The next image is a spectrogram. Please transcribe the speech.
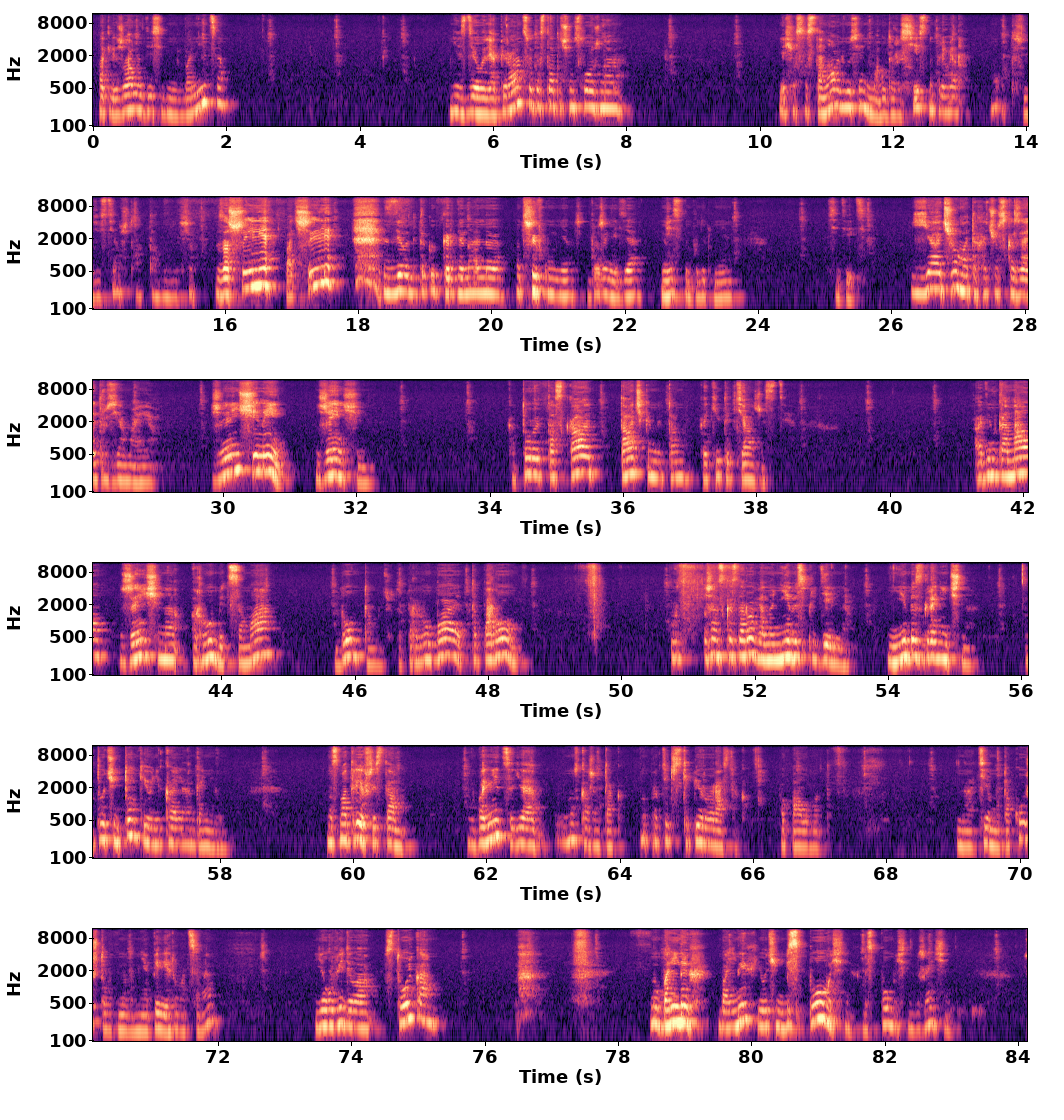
отлежала 10 дней в больнице. Мне сделали операцию достаточно сложную. Я сейчас восстанавливаюсь, я не могу даже сесть, например. Ну, вот в связи с тем, что там все зашили, подшили, сделали такую кардинальную отшивку мне, что даже нельзя месяц будет мне сидеть. Я о чем это хочу сказать, друзья мои? Женщины, женщины, которые таскают тачками там какие-то тяжести. Один канал, женщина рубит сама, дом там что-то прорубает топором. Вот женское здоровье, оно не беспредельно не безгранично. Это очень тонкий и уникальный организм. Насмотревшись там в больнице, я, ну, скажем так, ну, практически первый раз так попала вот на тему такую, что вот надо мне оперироваться, да. Я увидела столько, ну, больных, больных и очень беспомощных, беспомощных женщин,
